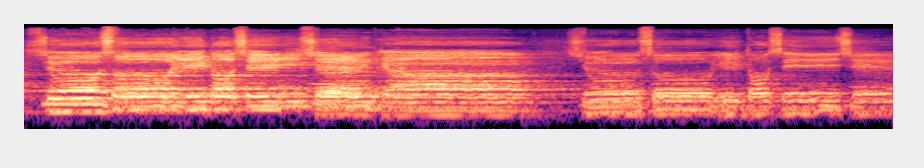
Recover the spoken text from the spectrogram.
少数一都是行，少数一都是行。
